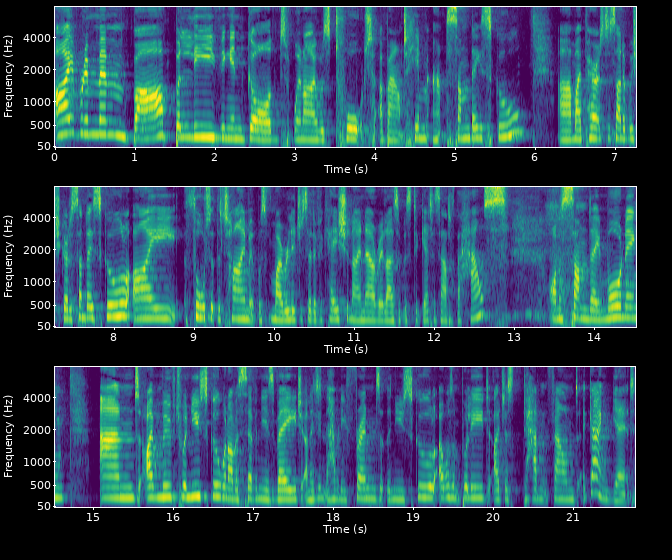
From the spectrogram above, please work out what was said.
I remember believing in God when I was taught about Him at Sunday school. Uh, my parents decided we should go to Sunday school. I thought at the time it was for my religious edification. I now realise it was to get us out of the house on a Sunday morning. And I moved to a new school when I was seven years of age, and I didn't have any friends at the new school. I wasn't bullied, I just hadn't found a gang yet.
